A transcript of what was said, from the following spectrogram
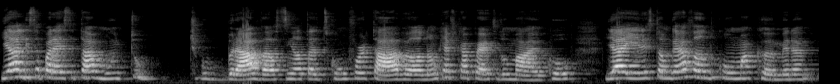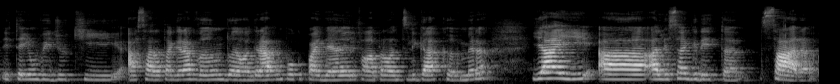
E a Alissa parece estar tá muito tipo, brava, assim, ela tá desconfortável, ela não quer ficar perto do Michael. E aí eles estão gravando com uma câmera e tem um vídeo que a Sarah tá gravando, ela grava um pouco o pai dela, ele fala para ela desligar a câmera. E aí a Alissa grita: "Sarah,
